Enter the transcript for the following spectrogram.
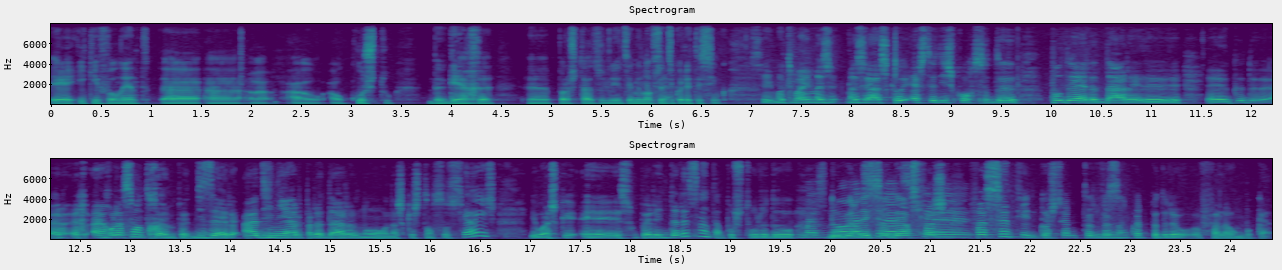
é equivalente a- a- a- ao, ao custo da guerra eh, para os Estados Unidos em 1945. Sim, muito bem, mas, mas acho que este discurso de poder dar, eh, eh, em relação a Trump, dizer há dinheiro para dar no, nas questões sociais, eu acho que é super interessante. A postura do, do Bernie Sanders que- faz, faz sentido. Gostaria de, de vez em quando poder falar um bocado.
